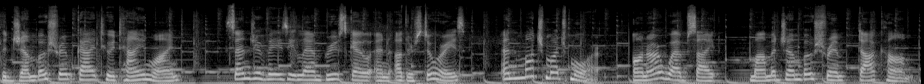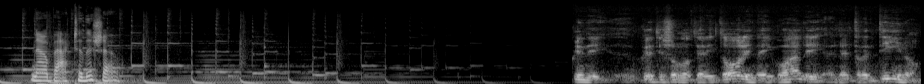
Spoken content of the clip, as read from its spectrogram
The Jumbo Shrimp Guide to Italian Wine, Sangiovese Lambrusco and Other Stories, and much, much more on our website, mamajumboshrimp.com. Now back to the show. Quindi questi sono territori nei quali, nel Trentino,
